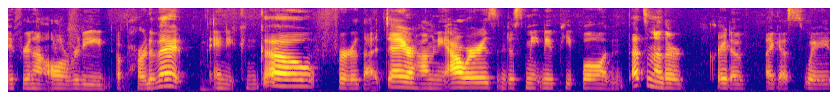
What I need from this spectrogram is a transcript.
if you're not already a part of it and you can go for that day or how many hours and just meet new people and that's another creative i guess way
